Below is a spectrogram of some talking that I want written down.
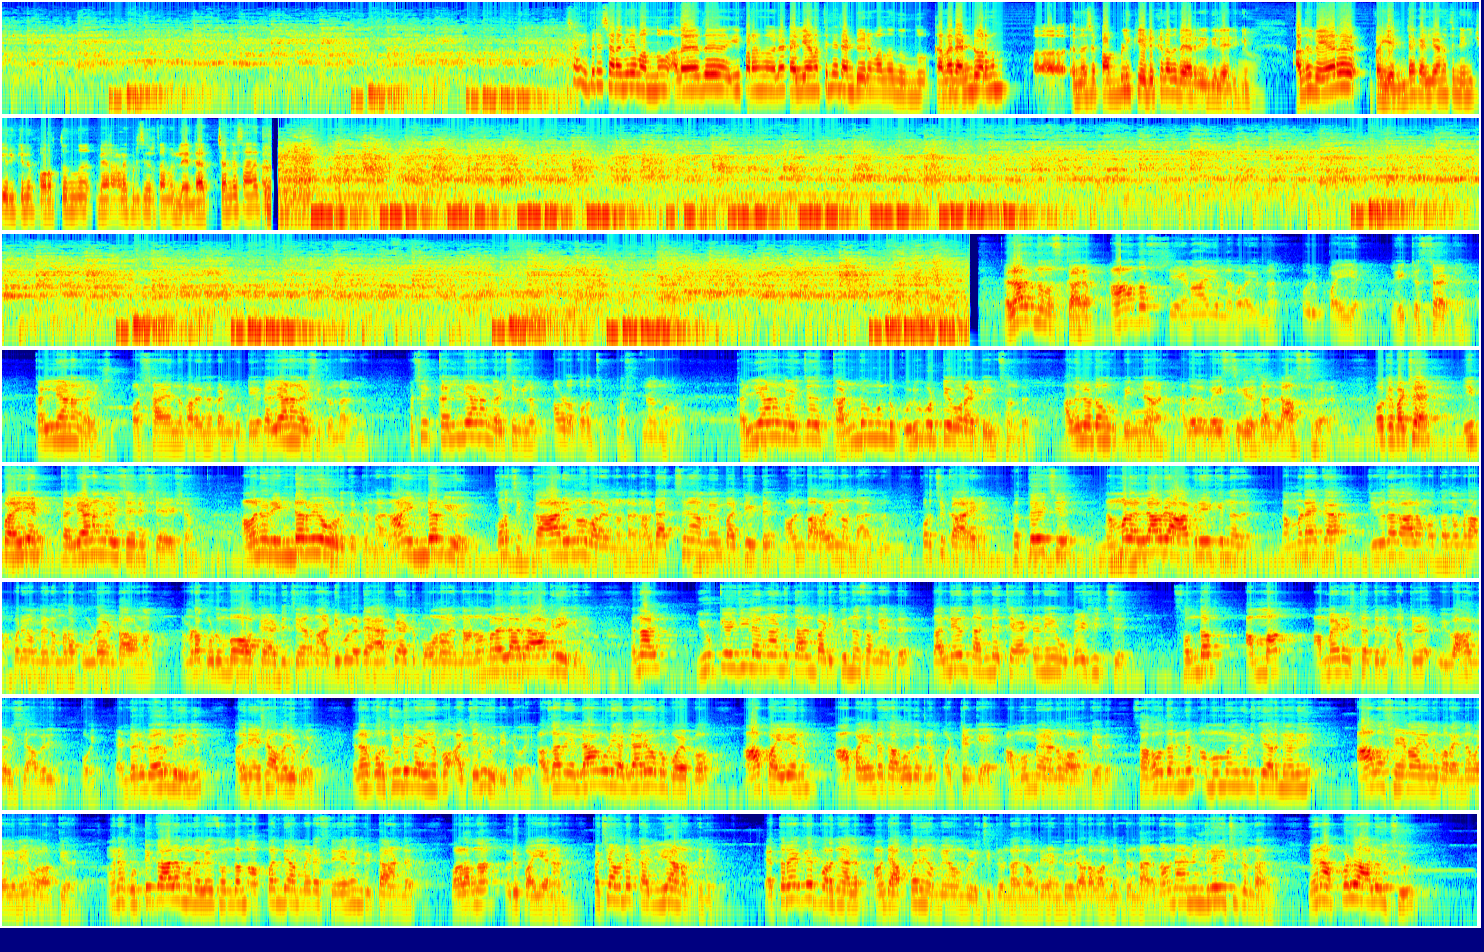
ഇവർ ചടങ്ങിന് വന്നു. അതായത് ഈ പറയുന്ന പോലെ കല്യാണത്തിന് രണ്ടുപേരും വന്ന് നിന്നു. കാരണം രണ്ടുപേർക്കും എന്ന് വെച്ചാൽ പബ്ലിക് എടുക്കുന്നത് വേറെ രീതിയിലായിരിക്കും. അത് വേറെ ഇപ്പൊ എന്റെ കല്യാണത്തിന് എനിക്ക് ഒരിക്കലും പുറത്തുനിന്ന് വേറെ ആളെ പിടിച്ച് നിർത്താൻ പറ്റില്ല. എന്റെ അച്ഛന്റെ സ്ഥാനത്ത് എല്ലാവർക്കും നമസ്കാരം. ആദർശ് ഷേണായ് എന്ന് പറയുന്ന ഒരു പയ്യൻ ലേറ്റസ്റ്റ് ആയിട്ട് കല്യാണം കഴിച്ചു. വർഷ എന്ന് പറയുന്ന പെൺകുട്ടിയെ കല്യാണം കഴിച്ചിട്ടുണ്ടായിരുന്നു. പക്ഷെ ഈ കല്യാണം കഴിച്ചെങ്കിലും അവിടെ കുറച്ച് പ്രശ്നങ്ങളുണ്ട്. കല്യാണം കഴിച്ചത് കണ്ടും കൊണ്ട് കുരുപൊട്ടിയ കുറെ ടീംസ് ഉണ്ട്. അതിലോട്ട് നമുക്ക് പിന്നെ വരാം. അത് വേസ്റ്റ് കേസാണ് ലാസ്റ്റ് വരാം. ഓക്കെ പക്ഷെ ഈ പയ്യൻ കല്യാണം കഴിച്ചതിന് ശേഷം അവനൊരു ഇന്റർവ്യൂ കൊടുത്തിട്ടുണ്ടായിരുന്നു. ആ ഇന്റർവ്യൂവിൽ കുറച്ച് കാര്യങ്ങൾ പറയുന്നുണ്ടായിരുന്നു. അവന്റെ അച്ഛനും അമ്മയും പറ്റിയിട്ട് അവൻ പറയുന്നുണ്ടായിരുന്നു. കുറച്ച് കാര്യങ്ങൾ. പ്രത്യേകിച്ച് നമ്മളെല്ലാവരും ആഗ്രഹിക്കുന്നത് നമ്മുടെയൊക്കെ ജീവിതകാലം മൊത്തം നമ്മുടെ അപ്പനും അമ്മയും നമ്മുടെ കൂടെ ഉണ്ടാവണം നമ്മുടെ കുടുംബമൊക്കെ ആയിട്ട് ചേർന്ന് അടിപൊളിയായിട്ട് ഹാപ്പി ആയിട്ട് പോകണം എന്നാണ് നമ്മളെല്ലാവരും ആഗ്രഹിക്കുന്നത്. എന്നാൽ യു കെ ജിയിൽ എങ്ങാണ്ട് താൻ പഠിക്കുന്ന സമയത്ത് തന്നെയും തന്റെ ചേട്ടനെയും ഉപേക്ഷിച്ച് സ്വന്തം അമ്മ അമ്മയുടെ ഇഷ്ടത്തിന് മറ്റൊരു വിവാഹം കഴിച്ച് അവർ പോയി. രണ്ടുപേരും വേർപിരിഞ്ഞു അതിനുശേഷം അവർ പോയി. എന്നാൽ കുറച്ചുകൂടി കഴിഞ്ഞപ്പോൾ അച്ഛനും വിട്ടിട്ട് പോയി. അവസാനം എല്ലാം കൂടി എല്ലാവരും ഒക്കെ പോയപ്പോൾ ആ പയ്യനും ആ പയ്യന്റെ സഹോദരനും ഒറ്റയ്ക്ക് അമ്മുമ്മയാണ് വളർത്തിയത്. സഹോദരനും അമ്മുമ്മയും കൂടി ചേർന്നാണ് ഈ ആദർശേണ എന്ന് പറയുന്ന പയ്യനെ വളർത്തിയത്. അങ്ങനെ കുട്ടിക്കാലം മുതൽ സ്വന്തം അപ്പന്റെ അമ്മയുടെ സ്നേഹം കിട്ടാണ്ട് വളർന്ന ഒരു പയ്യനാണ്. പക്ഷെ അവന്റെ കല്യാണത്തിന് എത്രയൊക്കെ പറഞ്ഞാലും അവന്റെ അപ്പനെ അമ്മയും അവൻ വിളിച്ചിട്ടുണ്ടായിരുന്നു. അവർ രണ്ടുപേരും അവിടെ വന്നിട്ടുണ്ടായിരുന്നു. അവനെ അനുഗ്രഹിച്ചിട്ടുണ്ടായിരുന്നു. ഞാൻ അപ്പോഴും ആലോചിച്ചു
